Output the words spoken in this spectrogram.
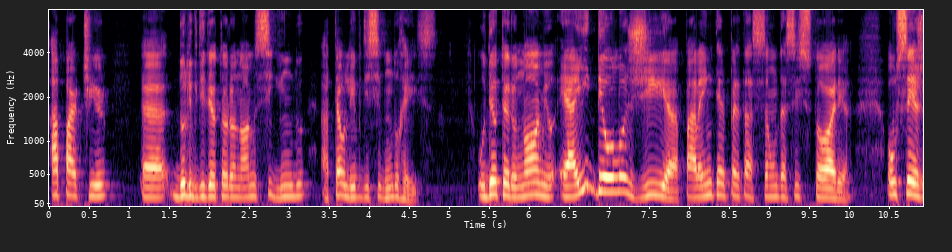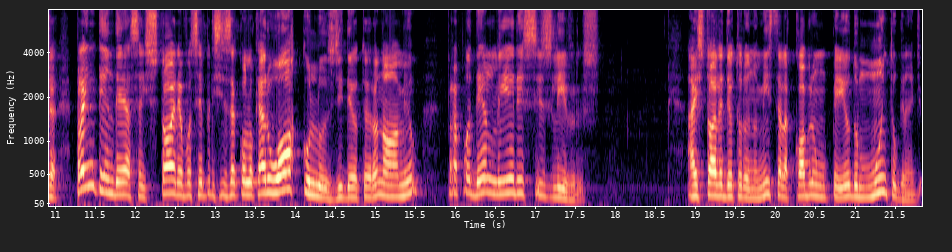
a partir uh, do livro de Deuteronômio, seguindo até o livro de Segundo Reis. O Deuteronômio é a ideologia para a interpretação dessa história. Ou seja, para entender essa história, você precisa colocar o óculos de Deuteronômio para poder ler esses livros. A história deuteronomista ela cobre um período muito grande,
